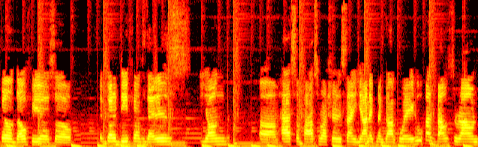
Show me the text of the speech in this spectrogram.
Philadelphia. So they've got a defense that is young um, has some pass rushers. Signed Yannick Ngakoue, who has bounced around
